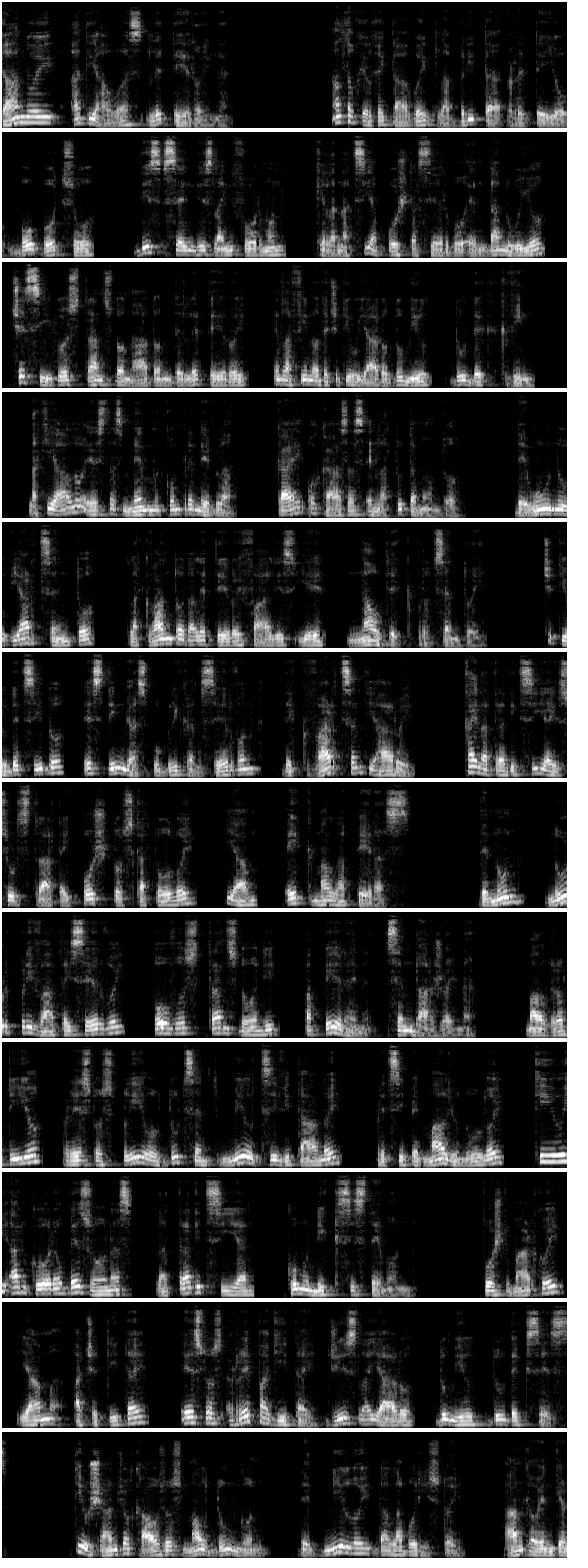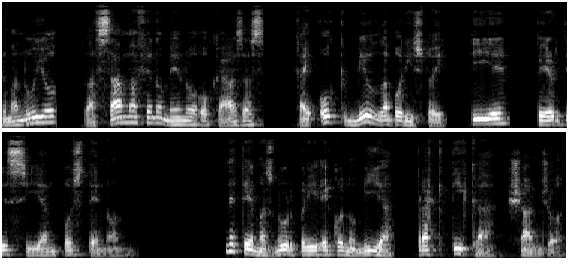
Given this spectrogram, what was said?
Danoi adiauas letteroin. Alto quelcae tagoi la brita reteio Bobozzo dis dissendis la informon che la nazia posta Servo en Danuio cesigos transdonadon de letteroi en la fino de citiu tiu jaro 2025. La kialo estas mem comprenebla, cae okazas en la tuta mondo. De unu iarcento la quanto da letteroi falis je naudec procentoi. Citiu decido estingas publican servon de quartcent iaroi, cae la tradiciaj posto scatoloi iam ec malaperas. De nun nur privataj servoi povos transdoni paperajn sendajoina. Malgrau tio, restos pli ol ducent mil civitanoj, principe maljunuloj, kiuj ancora bezonas la tradizian comunic sistemon. Post marcoi, iam acetitai, estos repagitai gis la iaro du mil dudexes. Tiu shangio causos maldungon de miloi da laboristoi. Anca en Germanuio la sama fenomeno ocasas cae ok mil laboristoi tie perdis sian postenon. Ne temas nur pri economia practica shangio.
